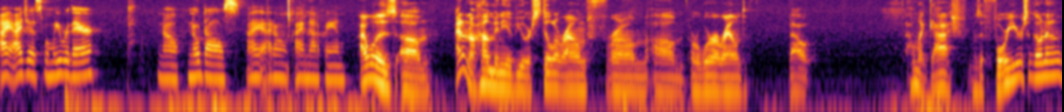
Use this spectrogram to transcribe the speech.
I, I just when we were there, no, no dolls. I, I don't. I'm not a fan. I was um I don't know how many of you are still around from um or were around about oh my gosh, was it 4 years ago now?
